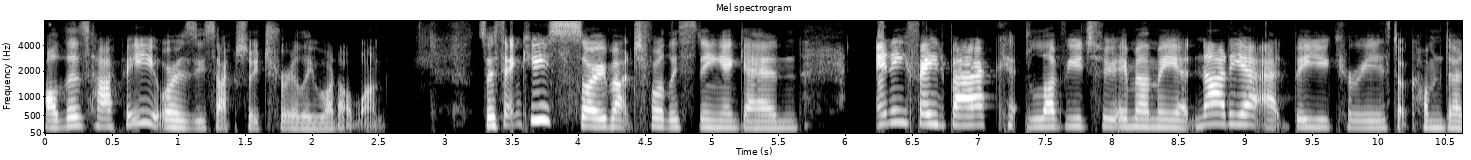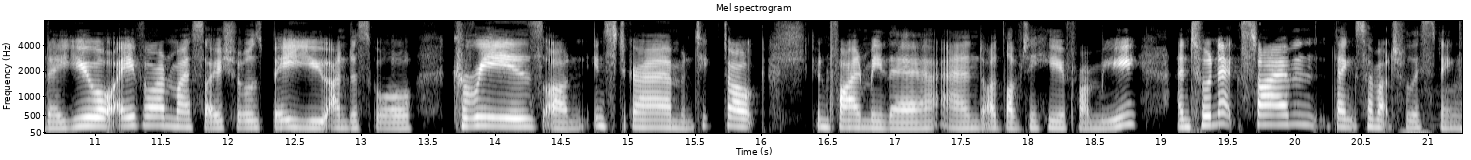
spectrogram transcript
others happy or is this actually truly what I want? So thank you so much for listening again. Any feedback, love you to email me at nadia at bucareers.com.au or either on my socials, bu underscore careers on Instagram and TikTok. You can find me there and I'd love to hear from you. Until next time, thanks so much for listening.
